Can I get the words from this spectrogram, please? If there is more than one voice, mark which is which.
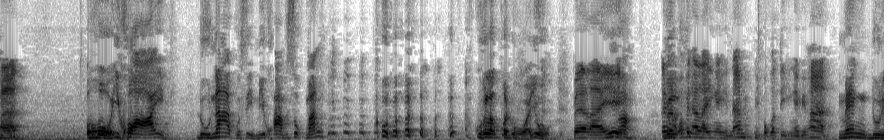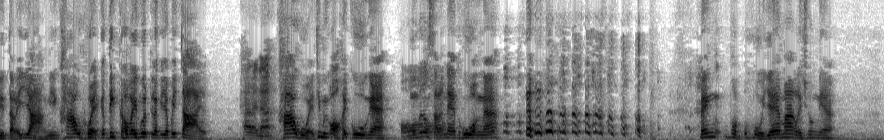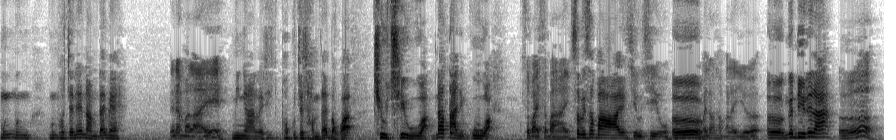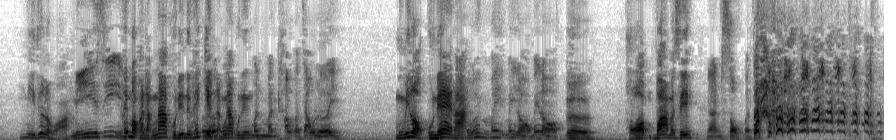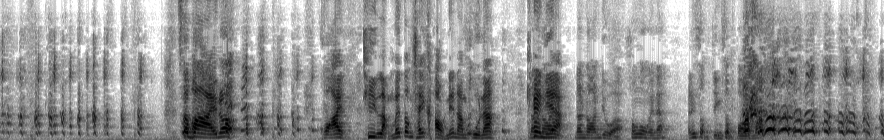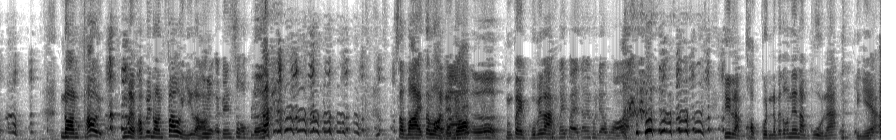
Speaker 1: พาด
Speaker 2: โอ้โห อีควาย ดูหน้ากูสิ มีความสุขมั้ง กูกูกำลังปวดหัวอยู่
Speaker 1: เป็นอะไร
Speaker 2: อ้าว
Speaker 1: ก็ถามว่าเป็นอะไรไงเห็นหน้าผิดปกติไงพี่พาด
Speaker 2: แม่งดูดิแต่ละอย่างนี่ข้าวหวยก็ติดเขาไว้พุดแล้วก็ยังไม่จ่าย
Speaker 1: ค่าอะไรนะ
Speaker 2: ข้าวหวยที่มึงออกให้กูไง
Speaker 1: อ๋อ
Speaker 2: มึงไม่ต้องสารแหนทวงนะ แม่งผมโอ้โหแย่มากเลยช่วงเนี้ย มึงมึงมึงพอจะแนะนำได้ไหม
Speaker 1: แนะนำอะไร
Speaker 2: มีงานอะไรที่พอกูจะทำได้แบบว่า ชิวๆอะ หน้าตาอย่างกูอะ
Speaker 1: สบายสบาย
Speaker 2: สบาย
Speaker 1: ชิวชิวๆ
Speaker 2: ๆเออ
Speaker 1: ไม่ต้องทำอะไรเยอะ
Speaker 2: เออ เงินดีด้วยนะ
Speaker 1: เออ
Speaker 2: มีด้วยเหรอวะ
Speaker 1: มีสิ
Speaker 2: ให้เหมาะกับหนังหน้ากูนิดนึง ให้เกียรติหนังหน้ากูนิดนึง
Speaker 1: มันมันเข้ากับเจ้าเลย
Speaker 2: มึงไม่หลอกกูแน่นะ
Speaker 1: โอ้ยไม่ไม่หลอกไม่หลอก
Speaker 2: เออ พร้อมว่ามาสิ
Speaker 1: งานศพอะจ้ะ
Speaker 2: สบายเนาะ ควาย ทีหลังไม่ต้องใช้เข่าแนะนำกูนะ แค่เนี้ย
Speaker 1: นอนนอนๆอยู่อะเขางงเลยนะ อันนี้ศพจริงศพปลอมวะ
Speaker 2: นอนเฝ้ามึงหมายความไปนอนเฝ้าอย่างนี้เหรอ
Speaker 1: เออเป็นศพเลย
Speaker 2: สบายตลอดเลยเนาะ
Speaker 1: เออ
Speaker 2: มึงไปกับกูไหมล่ะ
Speaker 1: ไม่ไปต้องไปคนเดียวพอ
Speaker 2: ทีหลังขอบคุณนะไม่ต้องแนะนำกูนะ อย่างเงี้ย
